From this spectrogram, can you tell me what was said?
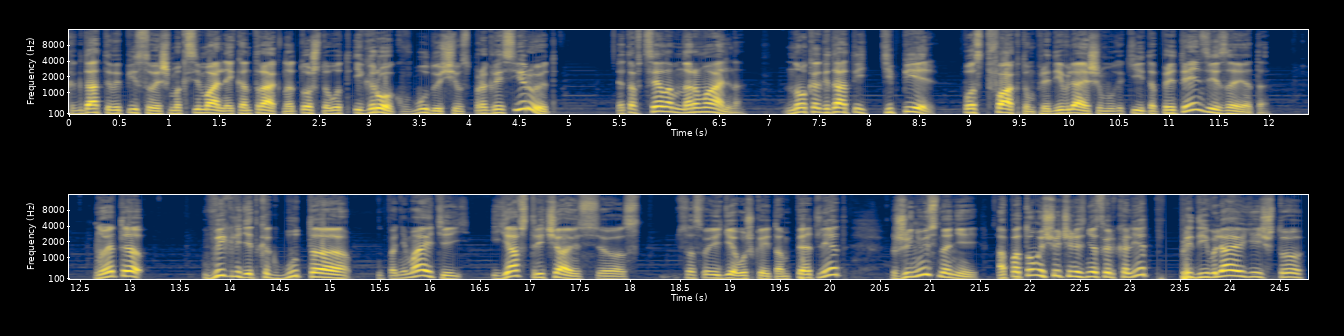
когда ты выписываешь максимальный контракт на то, что вот игрок в будущем спрогрессирует, это в целом нормально. Но когда ты теперь постфактум предъявляешь ему какие-то претензии за это, ну это выглядит как будто, понимаете, я встречаюсь э, с со своей девушкой там 5 лет, женюсь на ней, а потом еще через несколько лет предъявляю ей, что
